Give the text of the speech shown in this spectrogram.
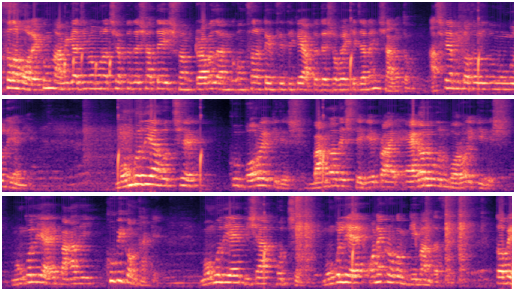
আসসালামু আলাইকুম, আমি গাজী মামুন আছি আপনাদের সাথে, ইসলাম ট্রাভেল অ্যান্ড কনসালটেন্সি থেকে আপনাদের সবাইকে জানাই স্বাগতম। আজকে আমি কথা বলব মঙ্গোলিয়া নিয়ে। মঙ্গোলিয়া হচ্ছে খুব বড় একটি দেশ, বাংলাদেশ থেকে প্রায় এগারো গুণ বড় একটি দেশ। মঙ্গোলিয়ায় বাঙালি খুবই কম থাকে। মঙ্গোলিয়ায় ভিসা হচ্ছে মঙ্গোলিয়ায় অনেক রকম ডিমান্ড আছে। তবে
